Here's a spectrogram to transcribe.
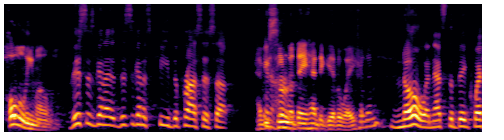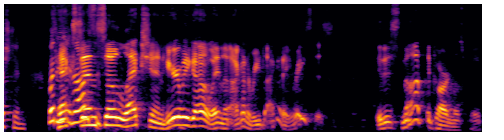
Holy moly! This is gonna this is gonna speed the process up. Have you seen what they had to give away for them? No, and that's the big question. But Texan honestly, selection. Here we go. And I gotta read. I gotta erase this. It is not the Cardinals pick.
